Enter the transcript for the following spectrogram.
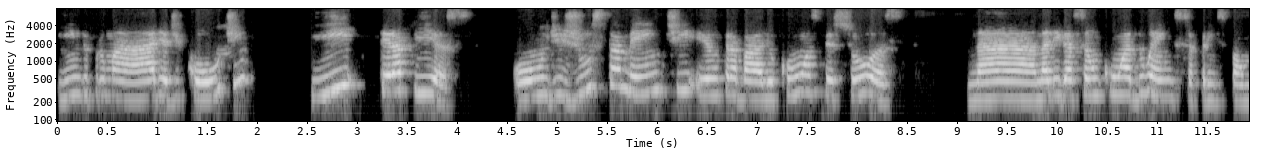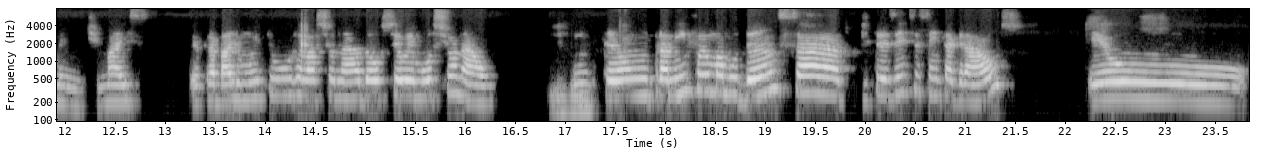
indo para uma área de coaching e terapias onde justamente eu trabalho com as pessoas na, na ligação com a doença, principalmente, mas eu trabalho muito relacionado ao seu emocional. Uhum. Então, para mim foi uma mudança de 360 graus. Eu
